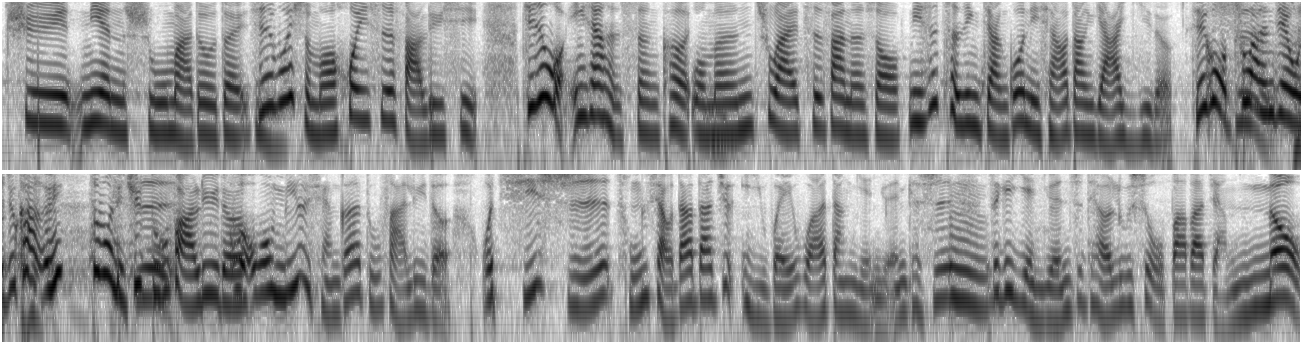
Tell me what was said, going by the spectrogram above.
去念书嘛，对不对？其实为什么会是法律系？其实我印象很深刻，我们出来吃饭的时候，你是曾经讲过你想要当牙医的，结果突然间我就看，哎，这么你去是读法律的我？我没有想过要读法律的。我其实从小到大就以为我要当演员，可是嗯。这个演员这条路是我爸爸讲 no，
